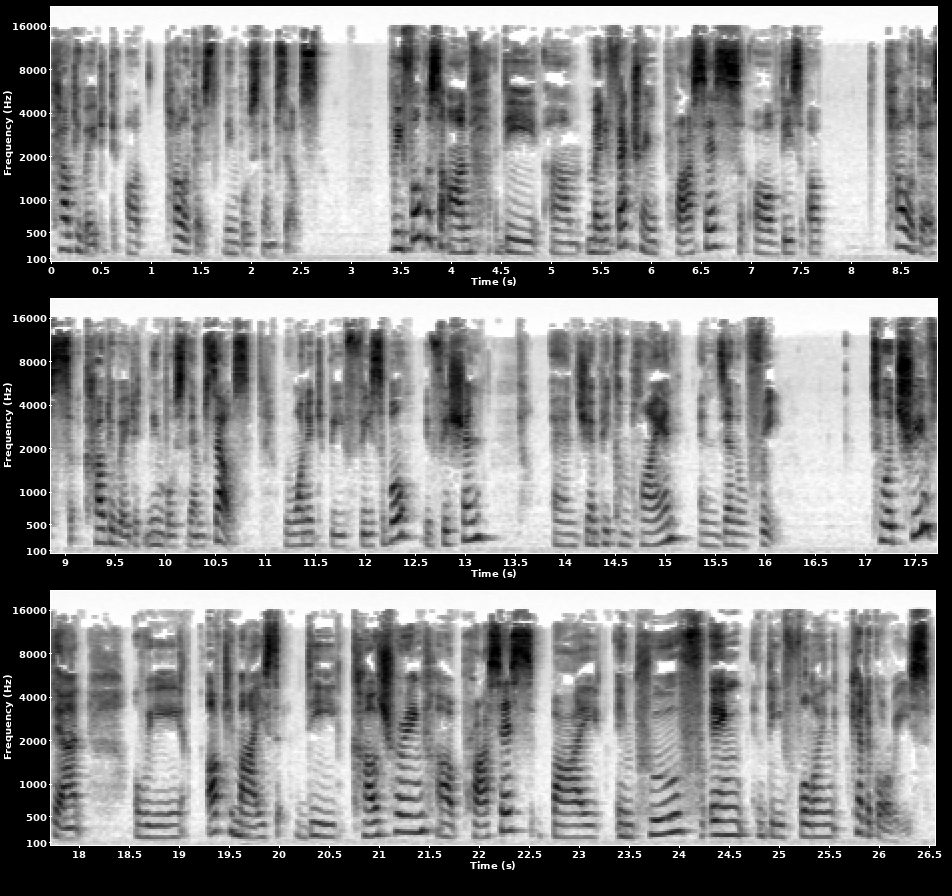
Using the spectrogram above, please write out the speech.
cultivated autologous limbal stem cells. We focus on the um, manufacturing process of these autologous cultivated limbal stem cells. We want it to be feasible, efficient, and GMP compliant and xeno free. To achieve that, we optimize the culturing uh, process by improving the following categories.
